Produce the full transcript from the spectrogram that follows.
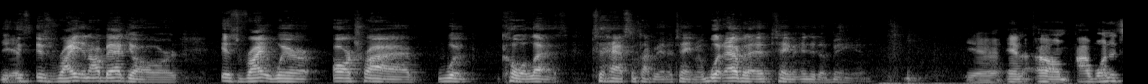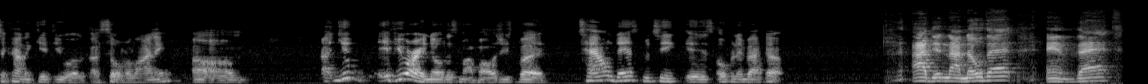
Yeah. It's, it's right in our backyard. It's right where our tribe would coalesce to have some type of entertainment, whatever that entertainment ended up being. Yeah, and um, I wanted to kind of give you a, a silver lining. Um, uh, you, if you already know this, my apologies, but Town Dance Boutique is opening back up. I did not know that, and that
